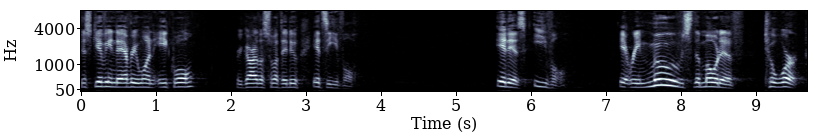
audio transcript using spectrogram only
just giving to everyone equal, regardless of what they do, it's evil. It is evil. It removes the motive to work.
